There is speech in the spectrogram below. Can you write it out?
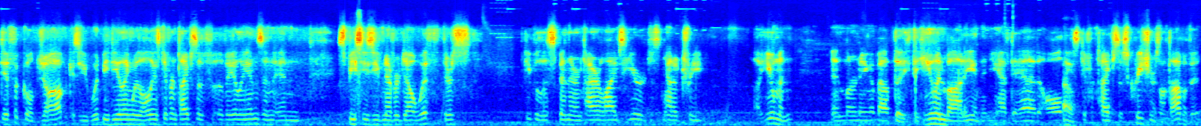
difficult job because you would be dealing with all these different types of, of aliens and, and species you've never dealt with. There's people that spend their entire lives here just how to treat a human and learning about the, the human body, and then you have to add all these Oh. different types of creatures on top of it.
